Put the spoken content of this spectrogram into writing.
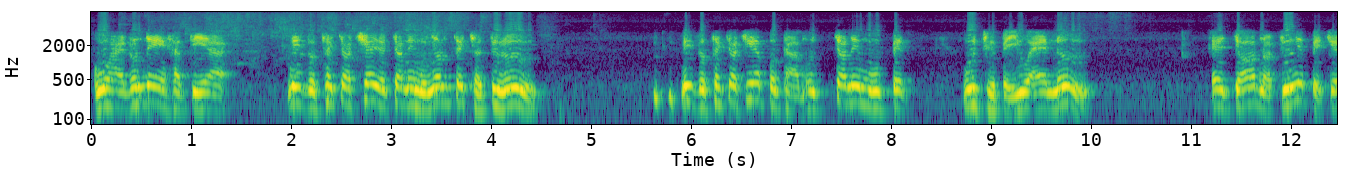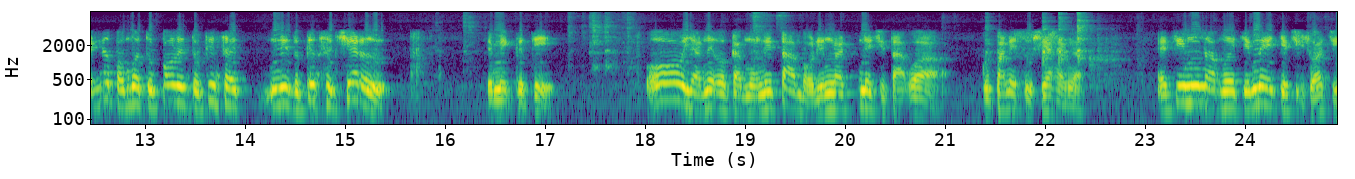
cú hai đôi đây hạt tiệt nên rồi thấy cho chia cho nên muốn nhau tới chờ từ lư. Nên rồi thấy cho chia bờ cả muốn cho nên muốn bệt muốn chửi bể UN nữa. Cái cho nó chứ nhé bể chuyện nữa bảo mua tụi bao lên tụi kinh thời nên tụi kinh thời chia rồi. Thì mình cứ tị ô giờ nên ở cả muốn nên tam bảo đến là nên chỉ tạo à cũng bán nên à. Cái chỉ muốn là muốn chỉ nên chỉ chỉ chỉ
